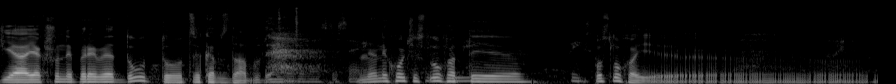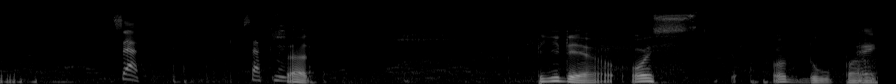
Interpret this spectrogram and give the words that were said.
Я якщо не переведу, то це капзда буде. Я не хочу слухати. Послухай. е, Seth. Seth, come here. Сад. Підійди. Ось. От дупа. Hey.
